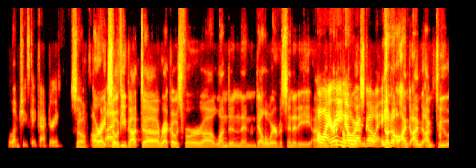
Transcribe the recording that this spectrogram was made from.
Love Cheesecake Factory. So, all right. So, if you've got uh, recos for uh, London and Delaware vicinity, uh, oh, I already know where weeks- I'm going. No, no, I'm, I'm, I'm to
